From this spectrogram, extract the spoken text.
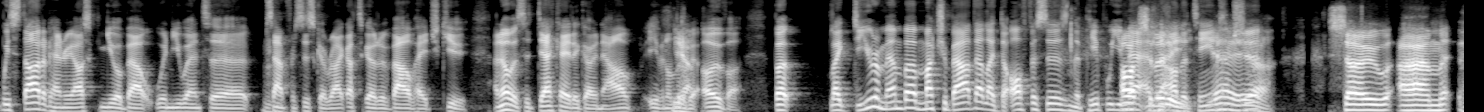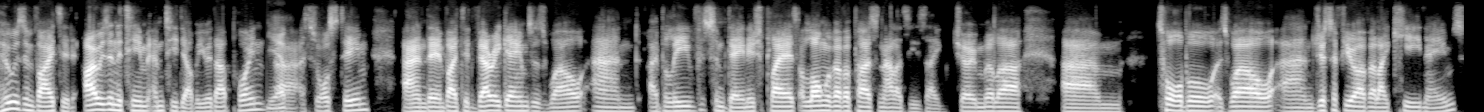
We started Henry asking you about when you went to mm-hmm. San Francisco, right? Got to go to Valve HQ. I know it's a decade ago now, even a little yeah. bit over, but like, do you remember much about that? Like the officers and the people you oh, met absolutely. and the other teams yeah, and shit? Yeah. So, um, who was invited? I was in the team MTW at that point, yeah, uh, a source team, and they invited Very Games as well, and I believe some Danish players, along with other personalities like Joe Miller, um, Torble as well, and just a few other like key names.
